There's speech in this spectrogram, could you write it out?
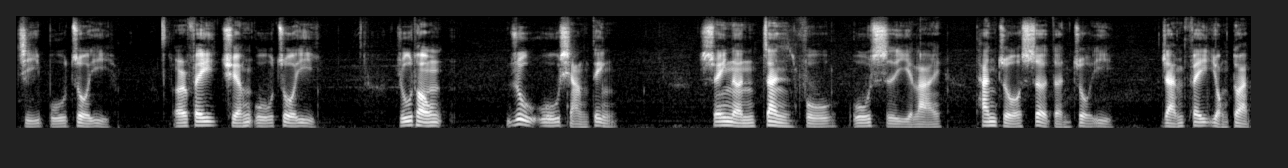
即不作意，而非全无作意。如同入无想定，虽能暂伏无始以来贪着色等作意。然非永断。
